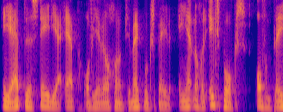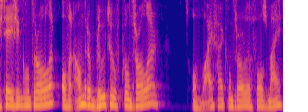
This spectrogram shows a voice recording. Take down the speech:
En je hebt de Stadia app of je wil gewoon op je MacBook spelen. En je hebt nog een Xbox of een PlayStation controller. Of een andere Bluetooth controller. Of wifi controller volgens mij.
